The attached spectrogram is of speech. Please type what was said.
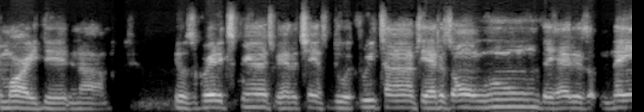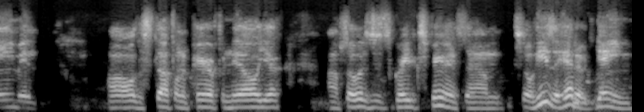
Damari did, and um, it was a great experience. We had a chance to do it three times. He had his own room. They had his name and all the stuff on the paraphernalia. Um, so it was just a great experience. Um, so he's ahead of game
